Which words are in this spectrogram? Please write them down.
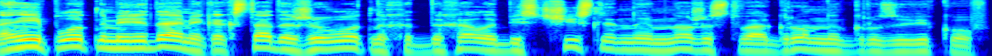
На ней плотными рядами, как стадо животных, отдыхало бесчисленное множество огромных грузовиков.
